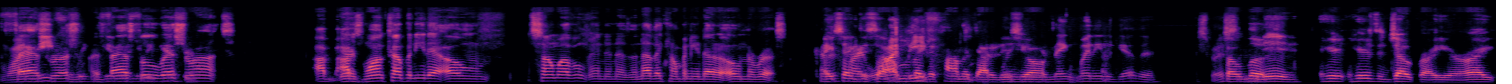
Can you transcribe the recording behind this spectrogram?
Why fast beef? So rush, we can uh, get fast food together. restaurants. I, I, There's one company that own some of them, and then there's another company that own the rest. Hey, check like, this out. I'm gonna make a comment out of this, you need y'all. make money together. Especially So look, yeah, here here's the joke right here, all right?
